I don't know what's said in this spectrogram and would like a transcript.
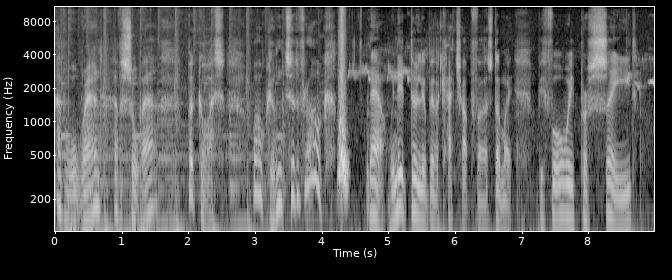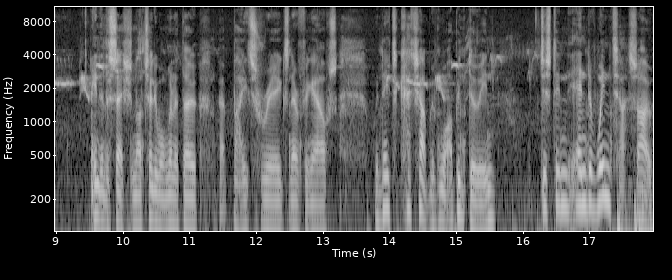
have a walk round, have a sort out. But guys, welcome to the vlog. Now, we need to do a little bit of a catch up first, don't we? Before we proceed into the session, I'll tell you what I'm going to do about baits, rigs, and everything else. We need to catch up with what I've been doing just in the end of winter. So,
